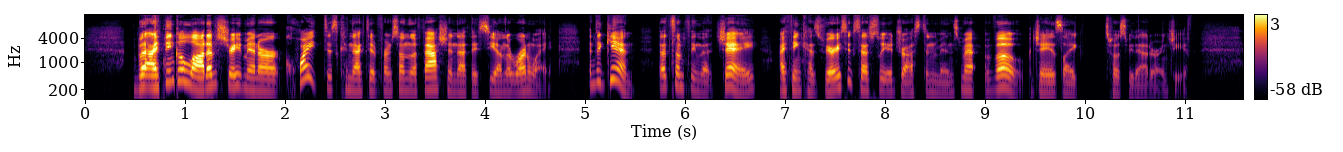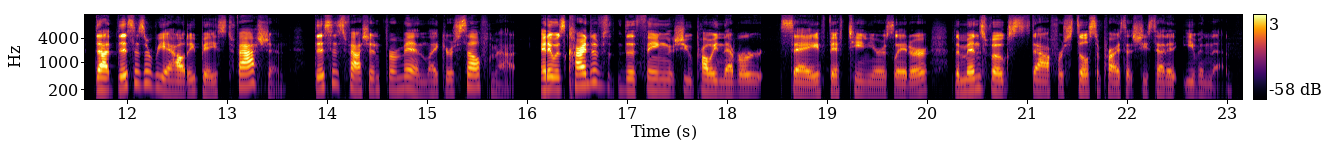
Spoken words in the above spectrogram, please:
But I think a lot of straight men are quite disconnected from some of the fashion that they see on the runway. And again, that's something that Jay, I think, has very successfully addressed in Men's Vogue. Jay is like supposed to be the editor in chief. That this is a reality based fashion. This is fashion for men like yourself, Matt. And it was kind of the thing she would probably never say 15 years later. The Men's Vogue staff were still surprised that she said it even then.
